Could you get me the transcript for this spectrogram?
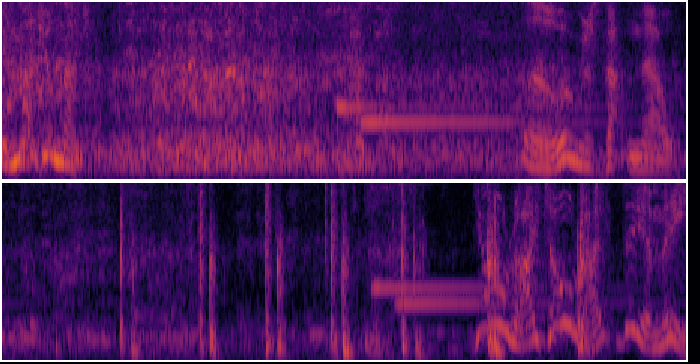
Imagine that. Oh, was that now? You're all right, all right, dear me.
